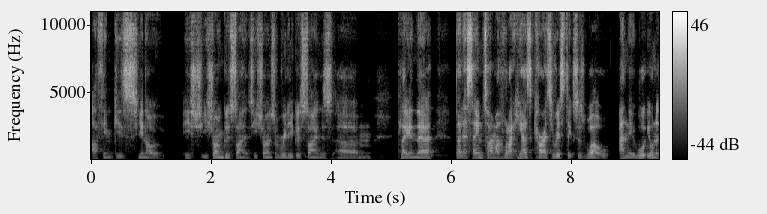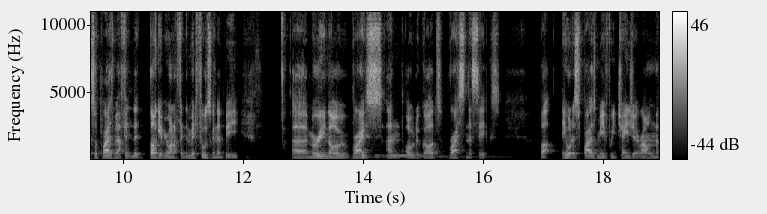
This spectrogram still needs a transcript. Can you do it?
I think is, you know, he's, he's showing good signs. He's showing some really good signs um, playing there. But at the same time, I feel like he has characteristics as well. And it, it wouldn't surprise me. I think that, don't get me wrong, I think the midfield is going to be uh, Merino, Rice, and Odegaard. Rice in the six. But it wouldn't surprise me if we change it around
